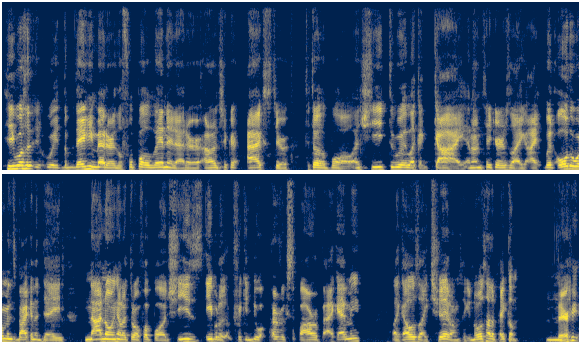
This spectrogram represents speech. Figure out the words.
he wasn't. Wait, the day he met her, the football landed at her. Undertaker asked her to throw the ball, and she threw it like a guy. And Undertaker's like, I with all the women's back in the day not knowing how to throw a football, and she's able to freaking do a perfect spiral back at me. Like I was like, shit. Undertaker knows how to pick them. there he,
